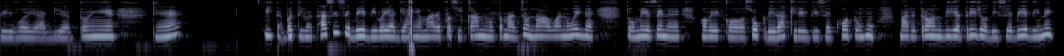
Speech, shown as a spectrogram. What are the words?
દી વયા ગયા તો અહીંયા, હે? ઈ બધી વાત હાસી છે. બે દી વયા ગયા અહીંયા મારે પછી કામનું તમારે જો ન આવવાનું હોય ને, તો મેં છે ને હવે એક છોકરી રાખી લીધી છે, ખોટું હું. મારે ત્રણ દિવસ ત્રીજો દિવસે બે દી નહીં.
